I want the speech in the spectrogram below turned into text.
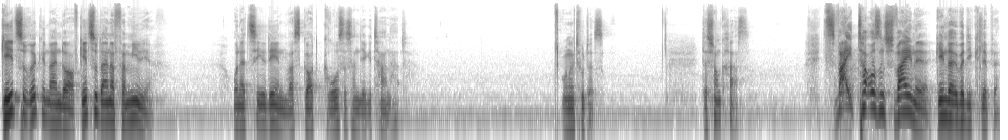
Geh zurück in dein Dorf, geh zu deiner Familie und erzähl denen, was Gott Großes an dir getan hat. Und er tut es. Das ist schon krass. 2000 Schweine gehen da über die Klippe.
